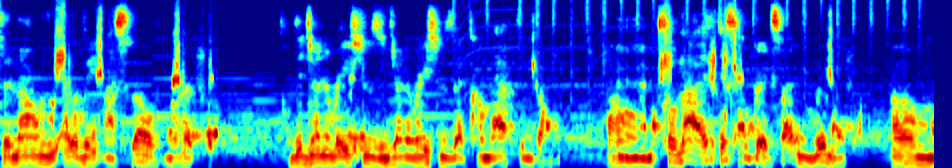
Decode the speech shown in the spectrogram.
to not only elevate myself, but the generations and generations that come after me. Um, so now nah, it, it's super exciting, really. Um,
